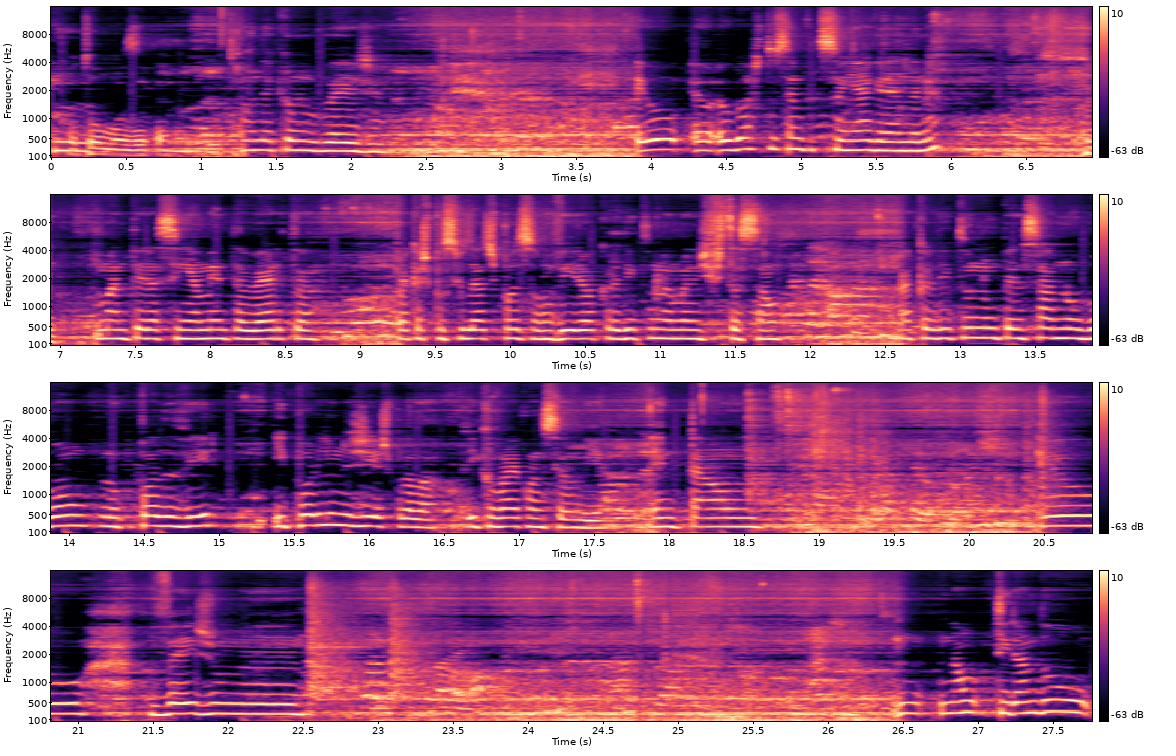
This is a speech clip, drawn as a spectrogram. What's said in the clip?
com a tua música. Onde é que eu me vejo? Eu, eu, gosto sempre de sonhar grande, né? Manter assim a mente aberta para que as possibilidades possam vir. Eu acredito na manifestação. Acredito num pensar no bom, no que pode vir e pôr energias para lá e que vai acontecer um dia. Então eu vejo-me não tirando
